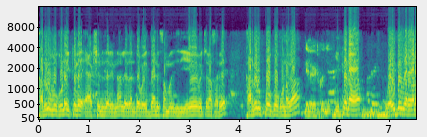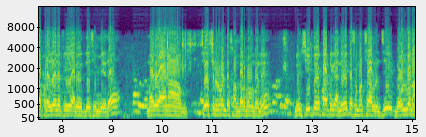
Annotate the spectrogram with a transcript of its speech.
కర్నూలు పోకుండా ఇక్కడే యాక్సిడెంట్ జరిగినా లేదంటే వైద్యానికి సంబంధించి ఏ వచ్చినా సరే కర్నూలు పోకోకుండా ఇక్కడ వైద్యం జరగాల ప్రజలకి అనే ఉద్దేశం మీద మరి ఆయన చేసినటువంటి సందర్భంలోనే మేము సిపిఐ పార్టీకి అనేక సంవత్సరాల నుంచి డోన్లోన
